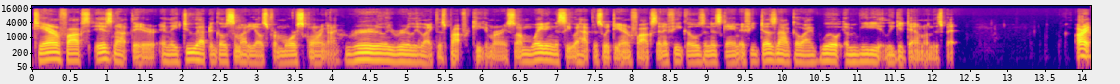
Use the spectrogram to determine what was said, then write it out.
De'Aaron Fox is not there, and they do have to go somebody else for more scoring. I really, really like this prop for Keegan Murray. So I'm waiting to see what happens with De'Aaron Fox and if he goes in this game. If he does not go, I will immediately get down on this bet. All right.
